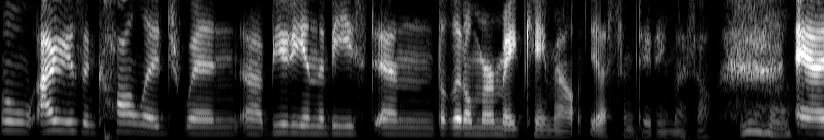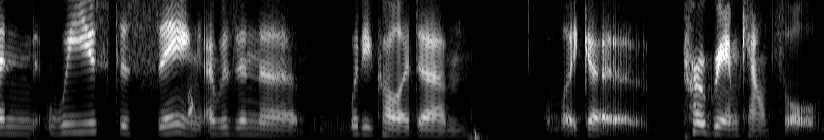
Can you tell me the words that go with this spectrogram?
Well, I was in college when uh, Beauty and the Beast and The Little Mermaid came out. Yes, I'm dating myself. And we used to sing. I was in a what do you call it? Um, like a program council.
